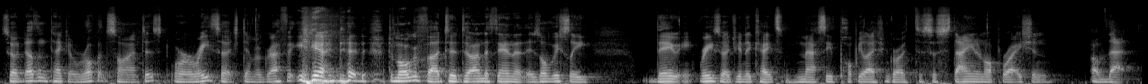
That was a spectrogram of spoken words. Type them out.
So it doesn't take a rocket scientist or a research demographic demographer to, to understand that there's obviously their research indicates massive population growth to sustain an operation of that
